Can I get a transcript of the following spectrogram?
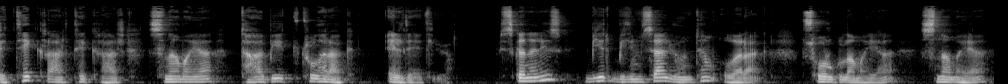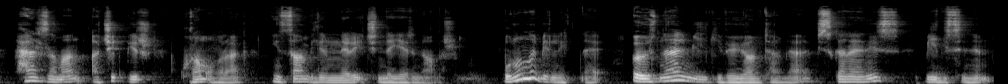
ve tekrar tekrar sınamaya tabi tutularak elde ediliyor. Psikanaliz bir bilimsel yöntem olarak sorgulamaya, sınamaya her zaman açık bir kuram olarak insan bilimleri içinde yerini alır. Bununla birlikte öznel bilgi ve yöntemler psikanaliz bilgisinin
